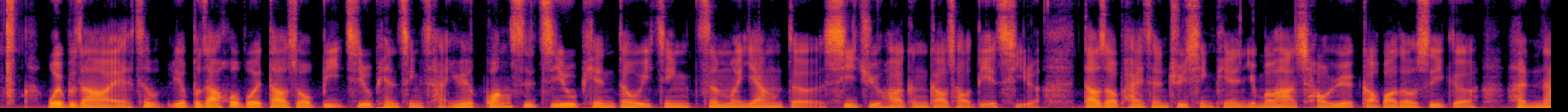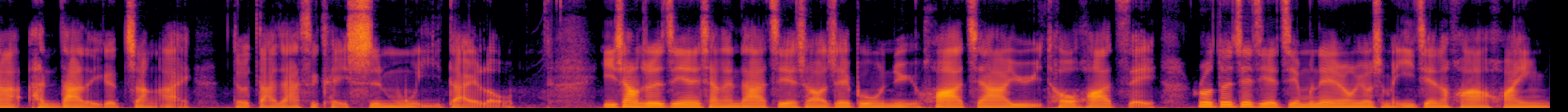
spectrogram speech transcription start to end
我也不知道哎、这也不知道会不会到时候比纪录片精彩，因为光是纪录片都已经这么样的戏剧化跟高潮迭起了，到时候拍成剧情片有没有办法超越，搞不好都是一个很大很大的一个障碍，就大家是可以拭目以待喽。以上就是今天想跟大家介绍这部《女画家与偷画贼》。若对这节节目内容有什么意见的话，欢迎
